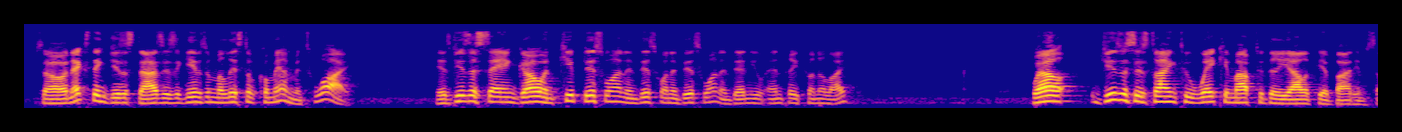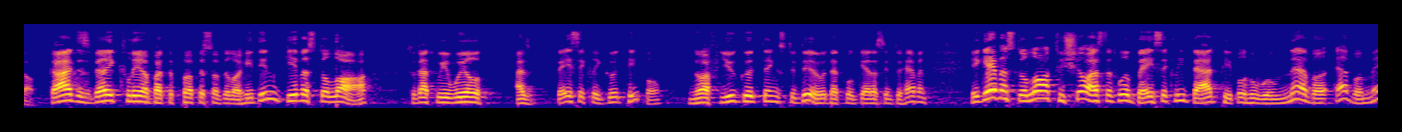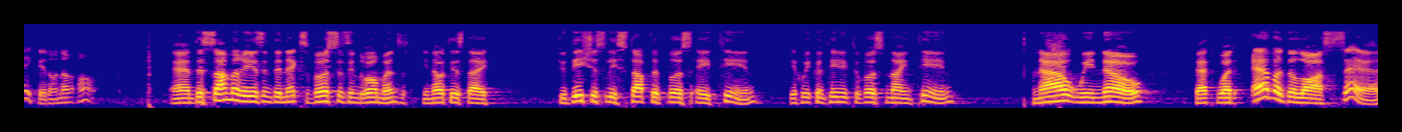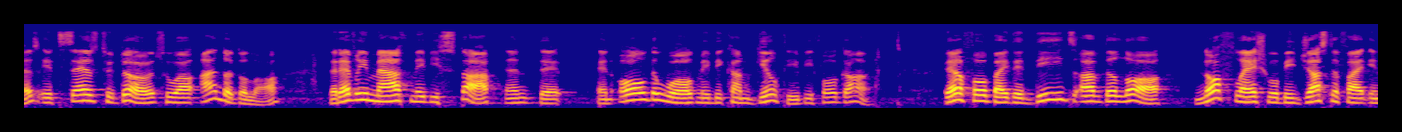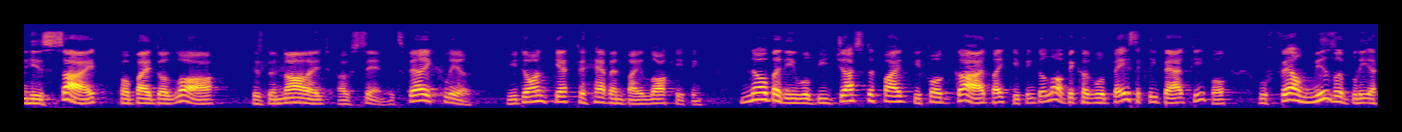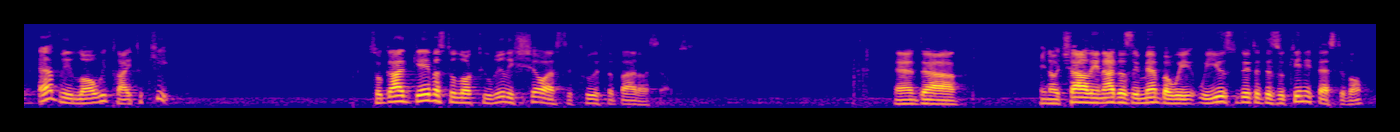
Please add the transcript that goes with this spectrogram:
So next thing Jesus does is he gives him a list of commandments. Why? Is Jesus saying, go and keep this one and this one and this one and then you'll enter eternal life? Well, Jesus is trying to wake him up to the reality about himself. God is very clear about the purpose of the law. He didn't give us the law so that we will, as basically good people, know a few good things to do that will get us into heaven. He gave us the law to show us that we're basically bad people who will never ever make it on our own. And the summary is in the next verses in Romans. You noticed I judiciously stopped at verse 18. If we continue to verse 19, now we know that whatever the law says, it says to those who are under the law, that every mouth may be stopped and the and all the world may become guilty before God. Therefore, by the deeds of the law, no flesh will be justified in his sight, for by the law is the knowledge of sin. It's very clear. You don't get to heaven by law keeping. Nobody will be justified before God by keeping the law because we're basically bad people who fail miserably at every law we try to keep. So God gave us the law to really show us the truth about ourselves. And, uh, you know, Charlie and others remember we, we used to do it at the Zucchini Festival.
